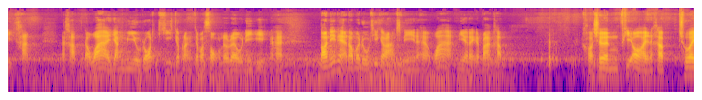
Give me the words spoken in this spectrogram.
4 คันนะครับ แต่ว่ายังมีรถที่กำลังจะมาส่งเร็วๆนี้อีกนะฮะ ตอนนี้เนี่ยเรามาดูที่การาจนี้นะฮะว่ามีอะไรกันบ้างครับ ขอเชิญพี่ออยนะครับช่วย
